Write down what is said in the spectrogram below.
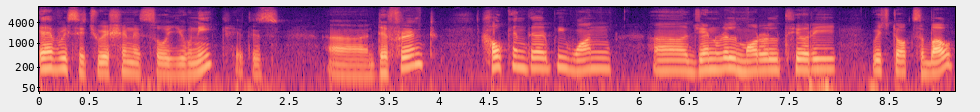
every situation is so unique, it is uh, different. How can there be one uh, general moral theory which talks about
